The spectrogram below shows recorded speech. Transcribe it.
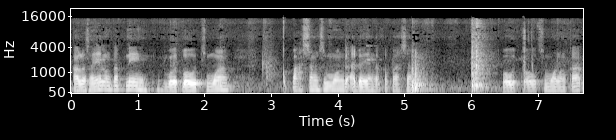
Kalau saya lengkap nih baut-baut semua kepasang semua nggak ada yang nggak kepasang. Baut-baut semua lengkap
